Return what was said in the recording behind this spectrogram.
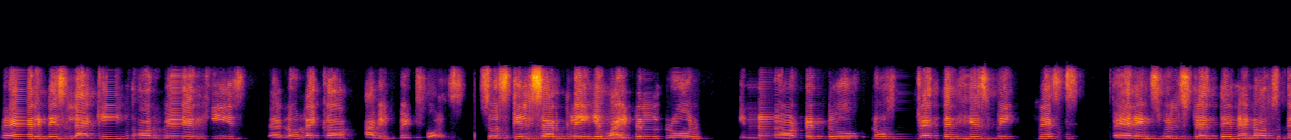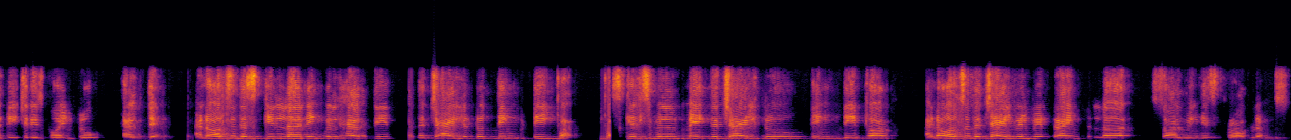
where it is lacking or where he is you know, like uh, having pitfalls. So skills are playing a vital role in order to you know, strengthen his weakness. Parents will strengthen and also the teacher is going to help them. And also the skill learning will help the, the child to think deeper. Skills will make the child to think deeper and also the child will be trying to learn solving his problems.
